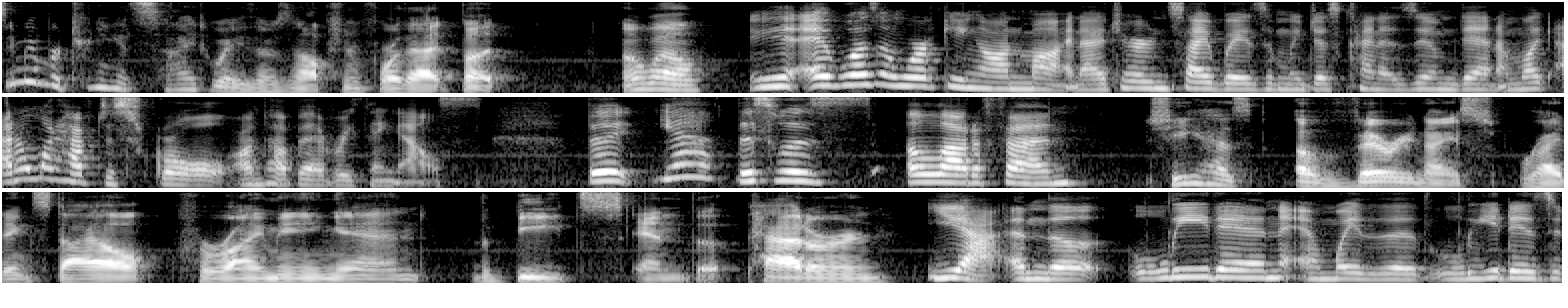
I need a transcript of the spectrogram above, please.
I remember turning it sideways. There's an option for that, but oh well. It wasn't working on mine. I turned sideways and we just kind of zoomed in. I'm like, I don't want to have to scroll on top of everything else. But yeah, this was a lot of fun. She has a very nice writing style for rhyming and the beats and the pattern. Yeah, and the lead in and way the lead is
